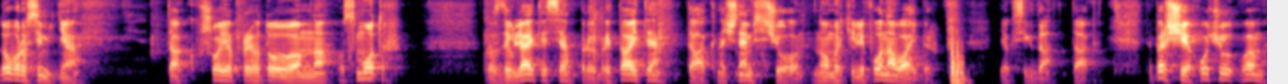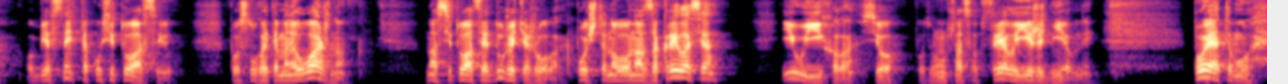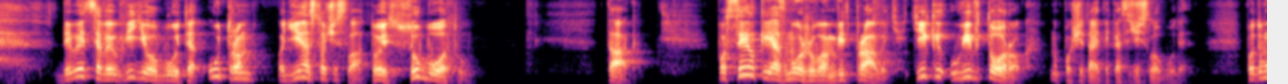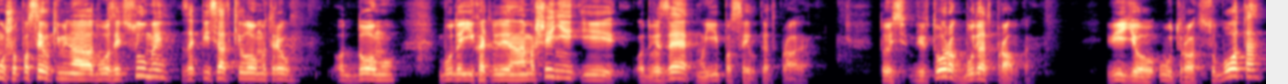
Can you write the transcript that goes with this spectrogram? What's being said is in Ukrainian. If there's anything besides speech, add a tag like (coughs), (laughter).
Доброго всім дня. Так, що я приготував вам на осмотр? Роздивляйтеся, приобретайте. Так, почнемо з чого? Номер телефона Viber, як завжди. Так. Тепер ще хочу вам об'яснити таку ситуацію. Послухайте мене уважно. У нас ситуація дуже тяжела. Почта нова у нас закрилася і уїхала. Все, тому що у нас обстріли ежедневні. Поэтому дивитися ви відео будете утром 11 числа, тобто в суботу. Так. Посилки я зможу вам відправити тільки у вівторок. Ну, посчитайте, яке це число буде. Тому що посилки мені треба відвозити Суми за 50 кілометрів від дому. Буде їхати людина на машині і відвезе мої посилки відправи. Тобто вівторок буде відправка. Відео утро субота,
